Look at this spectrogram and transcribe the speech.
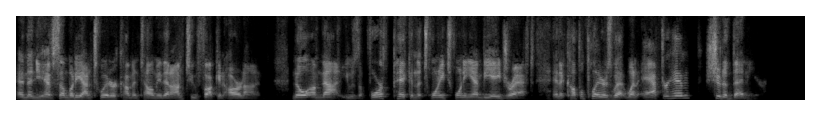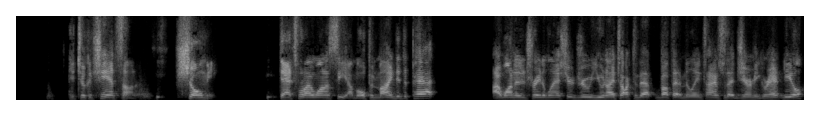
and then you have somebody on Twitter come and tell me that I'm too fucking hard on him. No, I'm not. He was the fourth pick in the 2020 NBA draft, and a couple players that went after him should have been here. He took a chance on him. Show me. That's what I want to see. I'm open minded to Pat. I wanted to trade him last year, Drew. You and I talked to that about that a million times for that Jerami Grant deal.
